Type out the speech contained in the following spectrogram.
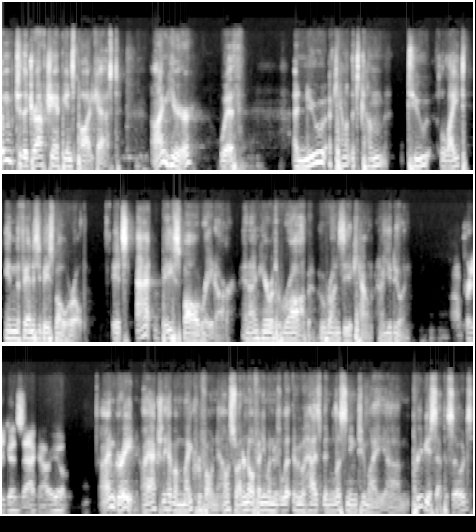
Welcome to the Draft Champions podcast. I'm here with a new account that's come to light in the fantasy baseball world. It's at Baseball Radar, and I'm here with Rob, who runs the account. How you doing? I'm pretty good, Zach. How are you? I'm great. I actually have a microphone now, so I don't know if anyone who has been listening to my um, previous episodes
